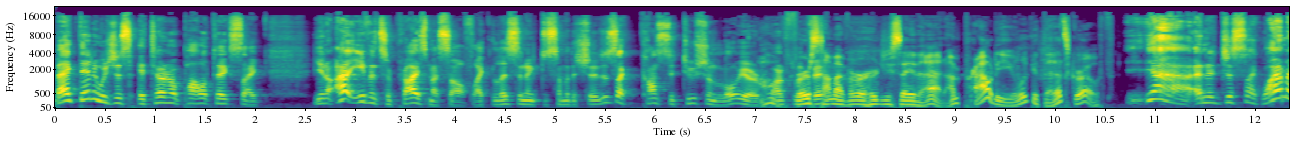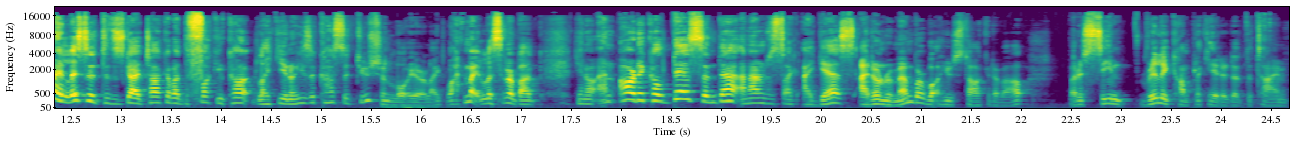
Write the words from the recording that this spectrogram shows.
Back then it was just eternal politics, like. You know, I even surprised myself, like listening to some of the shit. This is like constitution lawyer Oh, Mark first Levin. time I've ever heard you say that. I'm proud of you. Look at that. That's growth. Yeah, and it's just like, why am I listening to this guy talk about the fucking con- like, you know, he's a constitution lawyer. Like, why am I listening about, you know, an article this and that? And I'm just like, I guess I don't remember what he was talking about, but it seemed really complicated at the time.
